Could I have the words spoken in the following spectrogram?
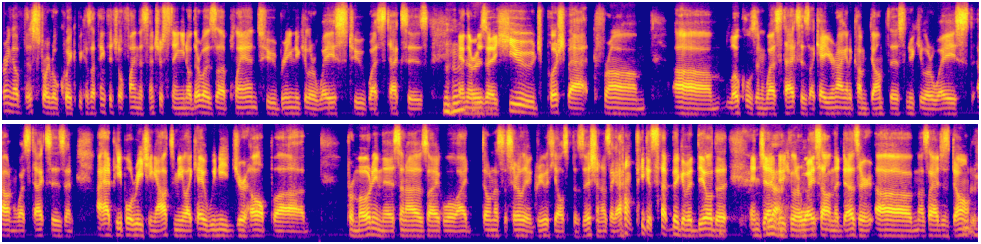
bring up this story real quick because I think that you'll find this interesting. You know, there was a plan to bring nuclear waste to West Texas, mm-hmm. and there was a huge pushback from um, locals in West Texas, like, hey, you're not going to come dump this nuclear waste out in West Texas. And I had people reaching out to me, like, hey, we need your help. Uh, promoting this and i was like well i don't necessarily agree with y'all's position i was like i don't think it's that big of a deal to inject yeah. nuclear waste out in the desert um, i was like i just don't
